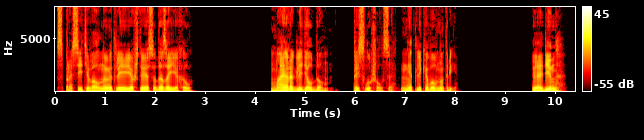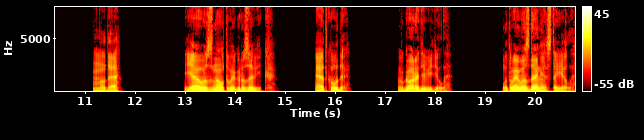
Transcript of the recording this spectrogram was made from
Спросите, волнует ли ее, что я сюда заехал. Майер оглядел дом, прислушался, нет ли кого внутри. «Ты один?» «Ну да». «Я узнал твой грузовик. «Откуда?» «В городе видела. У твоего здания стояла.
